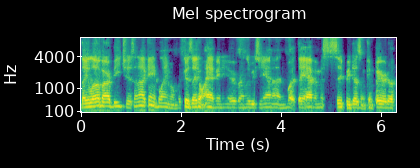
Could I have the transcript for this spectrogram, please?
They love our beaches, and I can't blame them because they don't have any over in Louisiana, and what they have in Mississippi doesn't compare to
